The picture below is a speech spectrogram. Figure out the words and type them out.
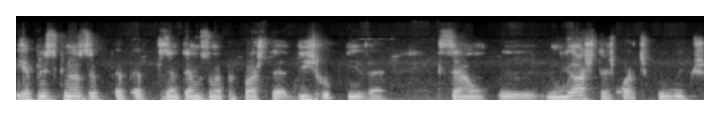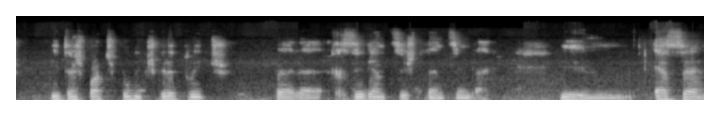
e, é por isso que nós apresentamos uma proposta disruptiva que são eh, melhores transportes públicos, e transportes públicos gratuitos para residentes e estudantes em Braga. E essa,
